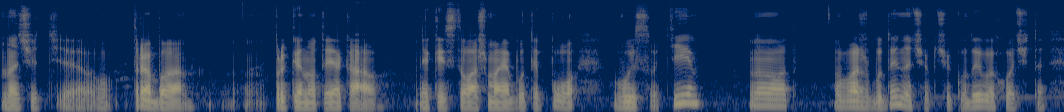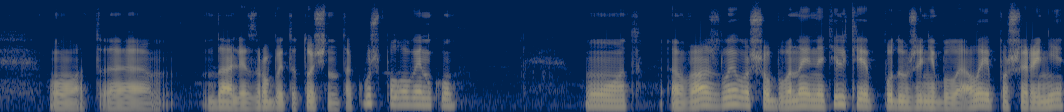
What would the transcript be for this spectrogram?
Значить, е, треба прикинути, яка, який стелаж має бути по висоті. Ну, от, ваш будиночок чи куди ви хочете. От, е, далі зробити точно таку ж половинку. От. Важливо, щоб вони не тільки по довжині були, але й по ширині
